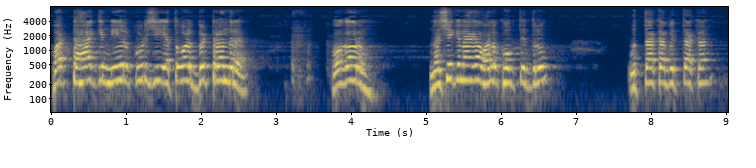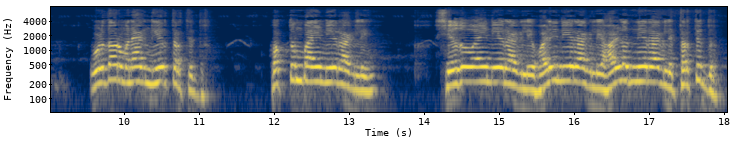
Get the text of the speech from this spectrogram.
ಹೊಟ್ಟು ಹಾಕಿ ನೀರು ಕುಡಿಸಿ ಎತ್ತುಗಳು ಬಿಟ್ರಂದ್ರೆ ಹೋಗೋರು ನಶಿಕಿನಾಗ ಹೊಲಕ್ಕೆ ಹೋಗ್ತಿದ್ರು. ಉತ್ತಾಕ ಬಿತ್ತಾಕ ಉಳ್ದವ್ರ ಮನ್ಯಾಗ ನೀರು ತರ್ತಿದ್ರು. ಹೊಕ್ತುಂಬಾಯಿ ನೀರಾಗ್ಲಿ ಸೇದುವಾಯಿ ನೀರಾಗಲಿ, ಹೊಳಿ ನೀರಾಗಲಿ, ಹಳ್ಳದ ನೀರಾಗಲಿ ತರ್ತಿದ್ರು.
